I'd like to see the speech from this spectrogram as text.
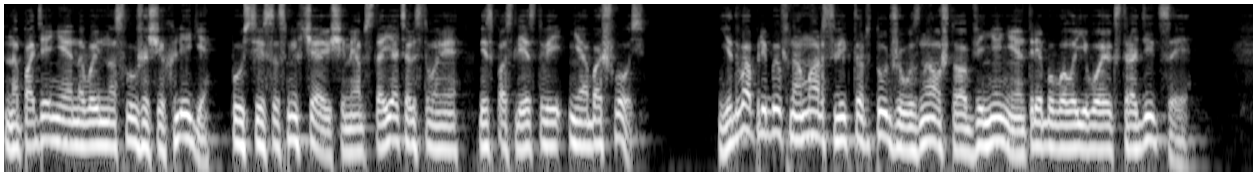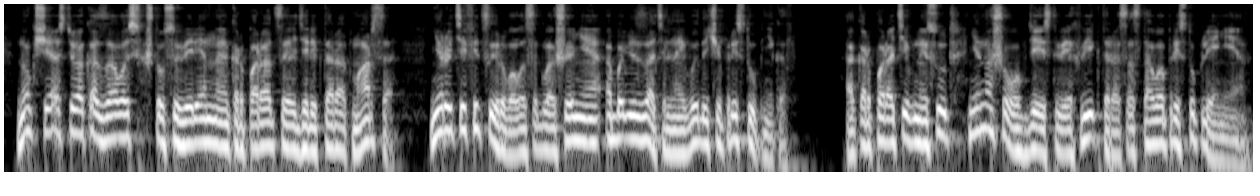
Нападение на военнослужащих Лиги, пусть и со смягчающими обстоятельствами, без последствий не обошлось. Едва прибыв на Марс, Виктор тут же узнал, что обвинение требовало его экстрадиции. Но, к счастью, оказалось, что суверенная корпорация «Директорат Марса» не ратифицировала соглашение об обязательной выдаче преступников, а корпоративный суд не нашел в действиях Виктора состава преступления.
